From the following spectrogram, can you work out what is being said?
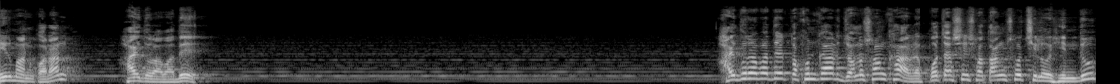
নির্মাণ করান হায়দ্রাবাদে। হায়দ্রাবাদের তখনকার জনসংখ্যার পঁচাশি শতাংশ ছিল হিন্দু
